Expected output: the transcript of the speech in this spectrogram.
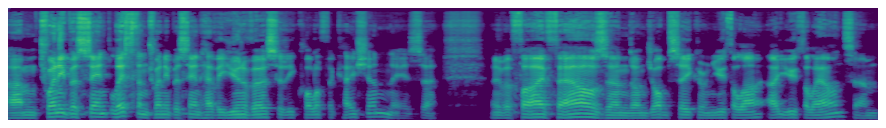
um, 20%, less than 20% have a university qualification. There's uh, over 5,000 on job seeker and youth, allow- uh, youth allowance. Um,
